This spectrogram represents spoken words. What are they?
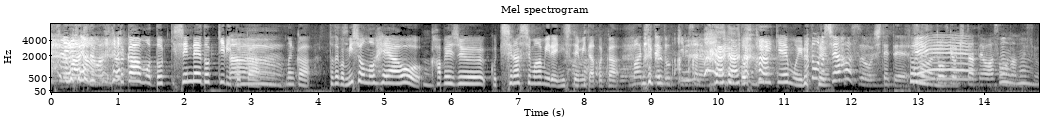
ってるじゃん。とか、もうドッキ、心霊ドッキリとか、なんか、例えばミションの部屋を壁中、こう、チラシまみれにしてみたとか、マジでドッキリされました。ドッキリ系もいろいろもと。もとシェアハウスをしてて、東京来たてはそうなんですよ。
